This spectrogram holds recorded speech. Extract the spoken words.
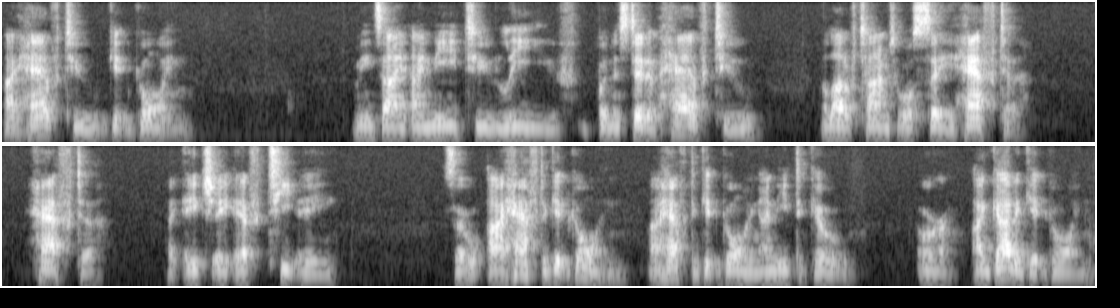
I have to get going. means I, I need to leave. But instead of have to, a lot of times we'll say have to. Have to. Like H A F T A. So I have to get going. I have to get going. I need to go. Or I gotta get going.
